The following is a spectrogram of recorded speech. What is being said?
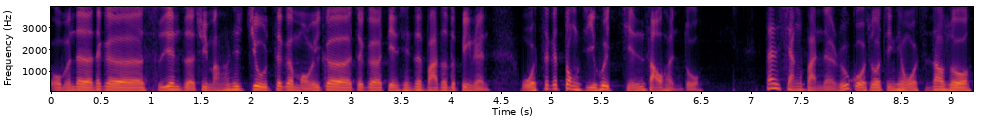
我们的那个实验者去马上去救这个某一个这个癫痫症发作的病人，我这个动机会减少很多。但相反的，如果说今天我知道说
